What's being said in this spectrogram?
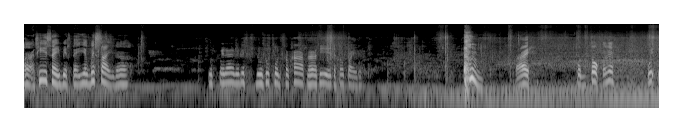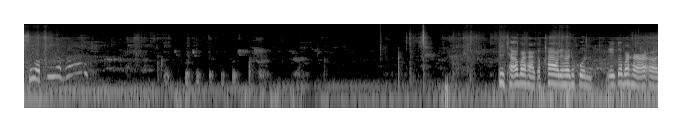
หาที่ใส่เบ็ดแต่ยังไม่ใส่นะ ไปได้ไหมเนี่ยดูทุกคนสภาพนะคะที่เอจะเข้าไปนะ ไปฝนตกแล้วเนี่ยอุ้ยเสื้อเพื่อนอ้ายตื่นเช้ามาหากับข้าวนะคะทุกคน เอก็มาหาเอ่อ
